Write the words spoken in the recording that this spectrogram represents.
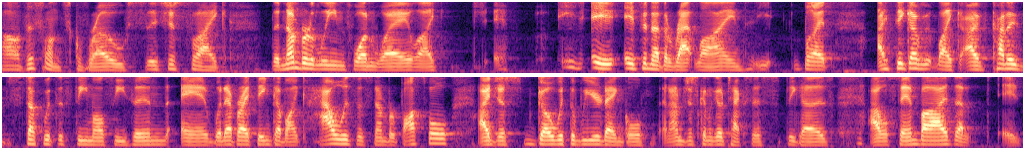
Oh, this one's gross. It's just like the number leans one way. Like it, it, it's another rat line, but I think I'm like I've kind of stuck with this theme all season. And whenever I think I'm like, how is this number possible? I just go with the weird angle, and I'm just gonna go Texas because I will stand by that. It,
